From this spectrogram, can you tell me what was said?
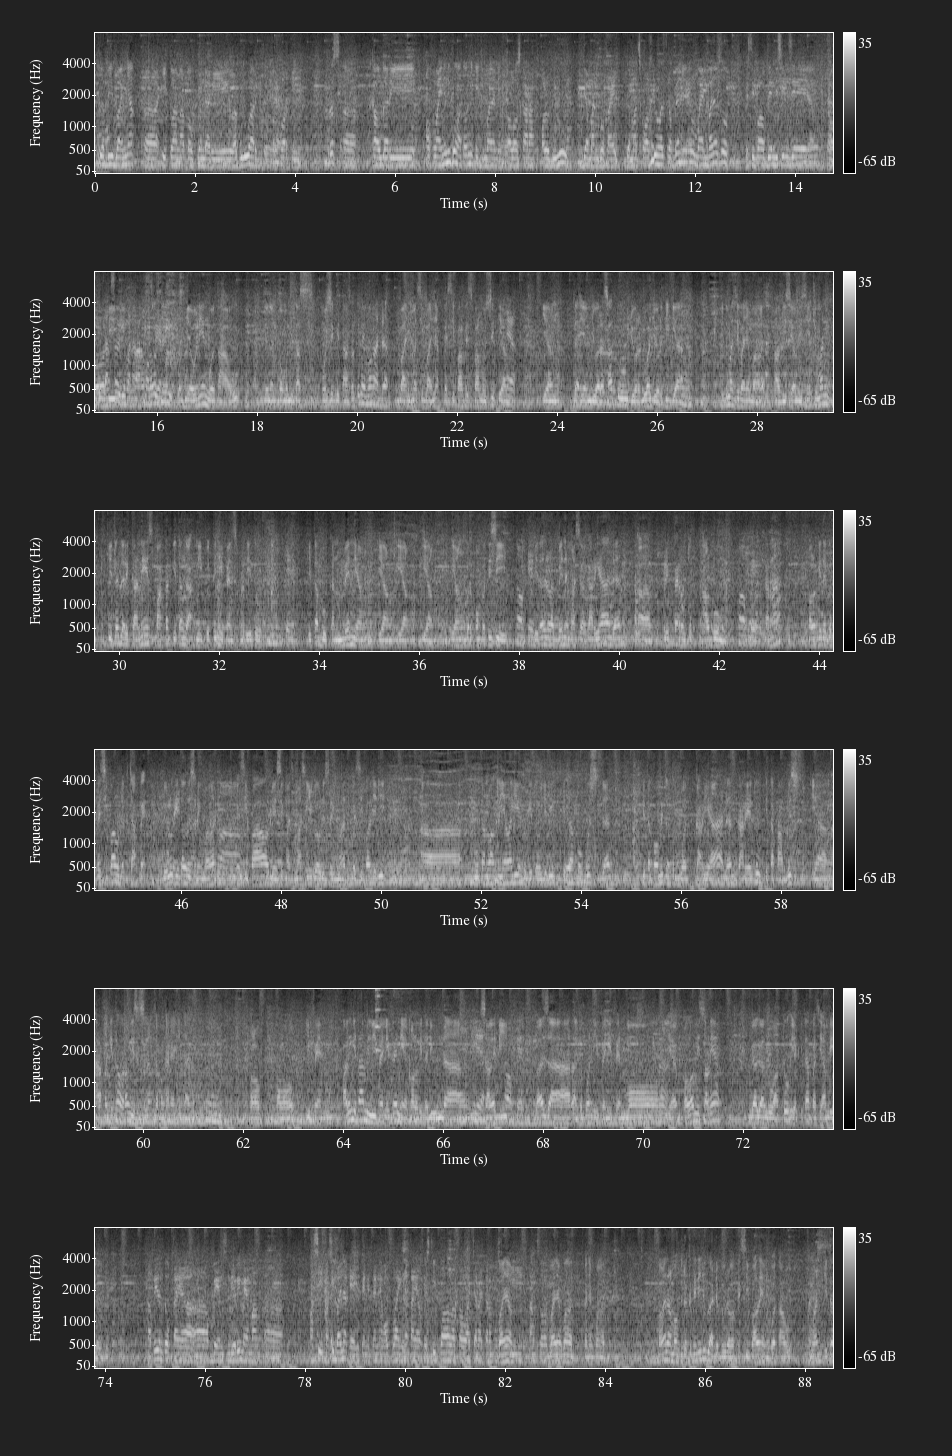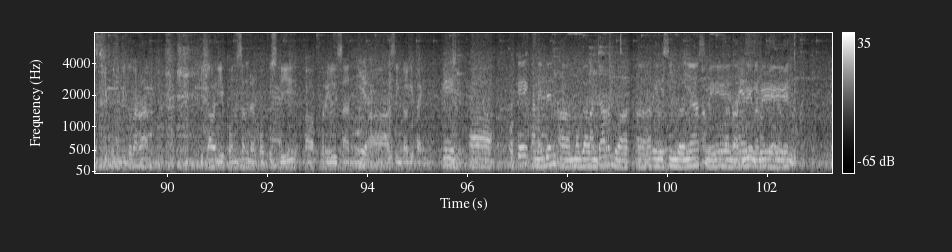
lebih banyak eh, iklan ataupun dari lagu luar gitu, Iya. top 40. Terus eh, kalau dari offline ini gue nggak tahu nih kayak gimana nih. Kalau sekarang, kalau dulu zaman gue kayak zaman sekolah dulu masih ngeband, Iya. kayak lumayan banyak tuh festival band di sini-sini. Iya. Nah, Kalau di Tangsel gimana? Tangsel sih sejauh ini yang gue tahu dengan komunitas musik di Tangsel tuh memang ada banyak masih banyak festival-festival musik yang Iya. yang yang juara satu, juara dua, juara tiga. Hmm. Itu masih banyak banget audisi-audisinya. Cuman kita dari Kane sepakat kita nggak ngikutin event seperti itu. Hmm, Oke. Kita bukan band yang yang yang yang yang berkompetisi. Oke. Kita adalah band yang menghasilkan karya dan uh, prepare untuk album Oke. karena kalau kita ikut festival udah kecapek dulu Capek kita udah sering banget ikut, ikut festival basic masing-masing juga udah sering banget ikut festival jadi uh, bukan waktunya lagi untuk itu jadi kita Iya. fokus dan kita komit untuk buat karya dan karya itu kita publish ya harapan kita orang bisa senang sama karya kita gitu. Hmm. kalau kalau event paling kita ambil event-event ya kalau kita diundang di- Iya. misalnya di Oke. bazar ataupun event-event mall Nah. ya kalau misalnya nggak ganggu waktu ya kita pasti ambil gitu Tapi untuk kayak uh, band sendiri memang uh, masih masih banyak ya event-event yang offline-nya kayak festival atau acara-acara musik Banyak. di Tangsel. banyak banget banyak banget bahkan dalam waktu deket ini juga ada beberapa festival yang gue tahu cuman kita skip untuk itu karena kita lagi concern dan fokus di uh, perilisan Iya. uh, single kita ini Oke, uh, oke Kaneben uh, moga lancar buat uh, rilis singlenya si Bulan Ratu. Amin, amin. Amin.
